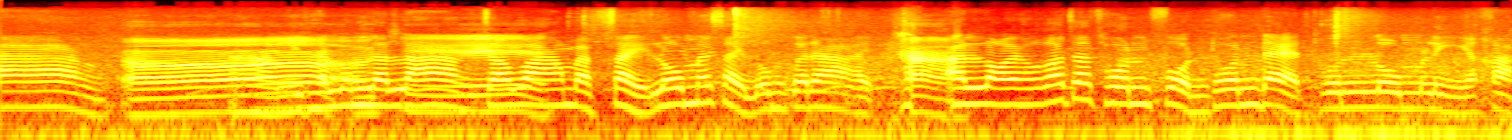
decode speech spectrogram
ล่างอ๋ออ่ามีแท่นลมด้านล่างโอเคจะวางแบบใส่ร่มไม่ใส่ร่มก็ได้ค่ะอันลอยเขาก็จะทนฝนทนแดดทนลมอะไรอย่างเงี้ยค่ะ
